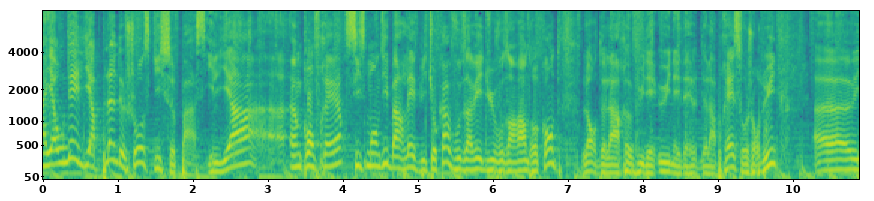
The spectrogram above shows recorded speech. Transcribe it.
à Yaoundé, il y a plein de choses qui se passent. Il y a euh, un confrère, Sismondi Barlev Bichoka, vous avez dû vous en rendre compte lors de la revue des Unes et de, la presse aujourd'hui, euh,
